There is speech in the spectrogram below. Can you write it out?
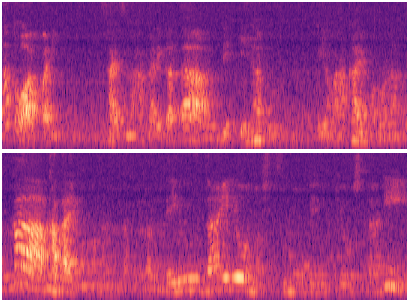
あとはやっぱりサイズの測り方で選ぶ。柔らかいものなのか硬いものかっていう材料の質問したり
